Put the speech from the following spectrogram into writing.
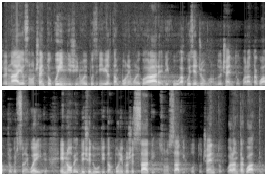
gennaio sono 115 nuovi positivi al tampone molecolare cui, a cui si aggiungono 244 persone guarite e 9 deceduti. I tamponi processati sono stati 844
